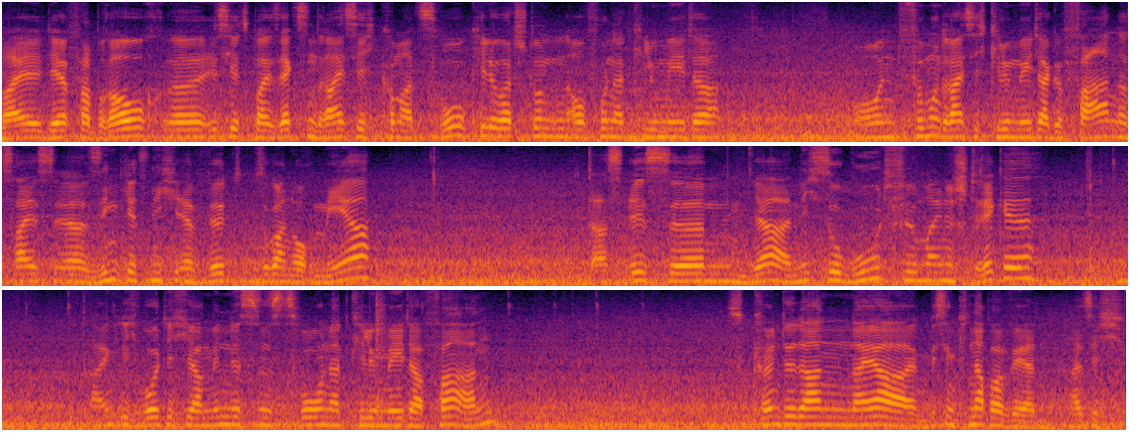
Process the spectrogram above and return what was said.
weil der Verbrauch äh, ist jetzt bei 36,2 Kilowattstunden auf 100 Kilometer und 35 Kilometer gefahren. Das heißt, er sinkt jetzt nicht, er wird sogar noch mehr. Das ist ähm, ja nicht so gut für meine Strecke. Eigentlich wollte ich ja mindestens 200 Kilometer fahren. Es könnte dann, naja, ein bisschen knapper werden, als ich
